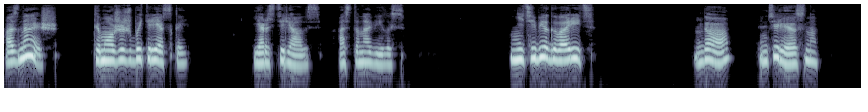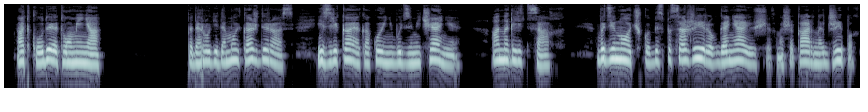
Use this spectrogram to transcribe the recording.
«А знаешь, ты можешь быть резкой». Я растерялась, остановилась. «Не тебе говорить». «Да, интересно. Откуда это у меня?» По дороге домой каждый раз, изрекая какое-нибудь замечание о наглецах, в одиночку, без пассажиров, гоняющих на шикарных джипах,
